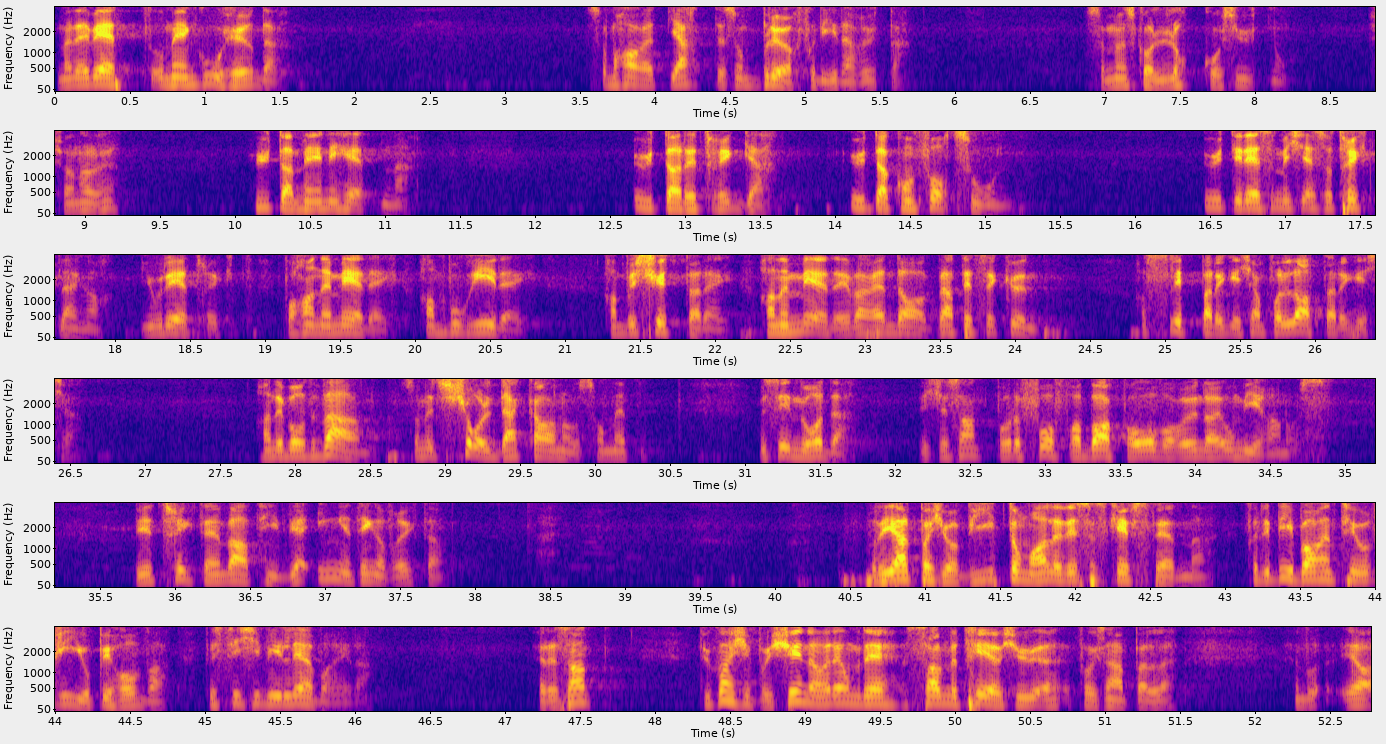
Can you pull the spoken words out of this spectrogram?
Men jeg vet om en god hyrde som har et hjerte som blør for de der ute. Som ønsker å lokke oss ut nå. Skjønner du? Ut av menighetene. Ut av det trygge. Ut av komfortsonen. Ut i det som ikke er så trygt lenger. Jo, det er trygt. For han er med deg. Han bor i deg. Han beskytter deg. Han er med deg hver en dag, hvert et sekund. Han slipper deg ikke, han forlater deg ikke. Han er vårt vern. Som et skjold dekker han oss med sin nåde. Ikke sant? Både forfra, bakfra, over og under omgir han oss. Vi er trygge til enhver tid. Vi har ingenting å frykte. Og Det hjelper ikke å vite om alle disse skriftstedene, for det blir bare en teori oppi hodet hvis ikke vi lever i det. Er det sant? Du kan ikke forkynne det om det Salme 23, for eksempel. Ja,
